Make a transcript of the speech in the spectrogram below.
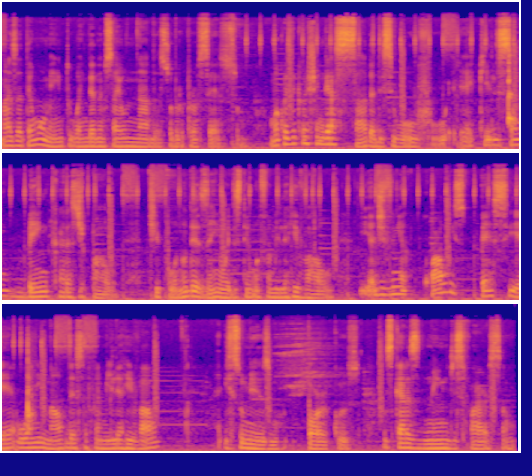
mas até o momento ainda não saiu nada sobre o processo. Uma coisa que eu achei engraçada desse Wolfo é que eles são bem caras de pau. Tipo, no desenho eles têm uma família rival. E adivinha qual espécie é o animal dessa família rival? Isso mesmo, porcos. Os caras nem disfarçam.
